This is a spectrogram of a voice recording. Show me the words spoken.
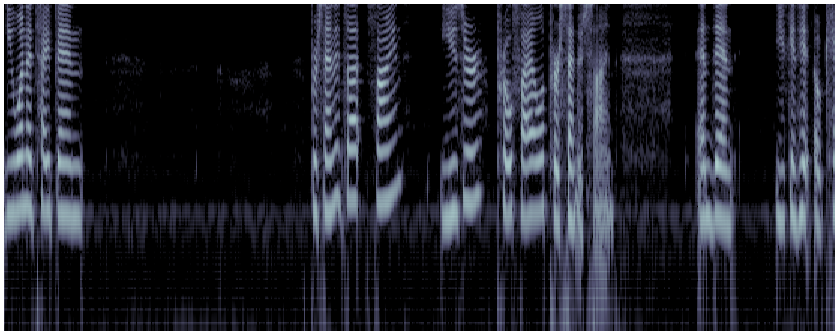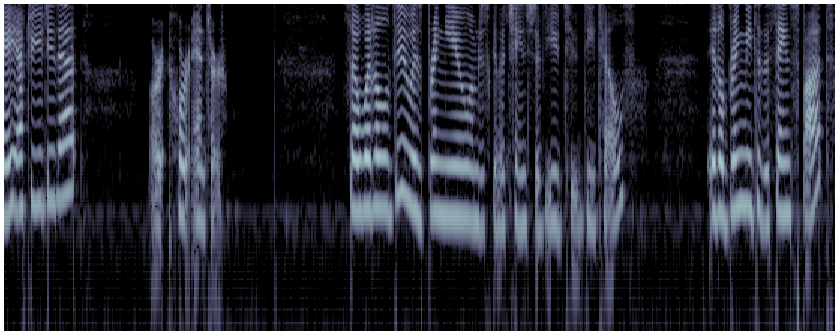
you want to type in percentage sign, user profile percentage sign and then you can hit OK after you do that or, or enter. So what it'll do is bring you, I'm just going to change the view to details, it'll bring me to the same spot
